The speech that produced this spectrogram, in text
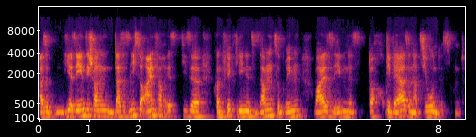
Also hier sehen Sie schon, dass es nicht so einfach ist, diese Konfliktlinien zusammenzubringen, weil es eben eine doch diverse Nation ist. Und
